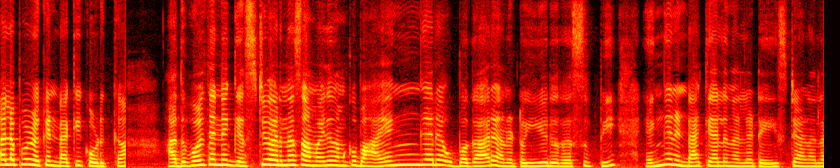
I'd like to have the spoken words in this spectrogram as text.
വല്ലപ്പോഴൊക്കെ ഉണ്ടാക്കി കൊടുക്കാം. അതുപോലെ തന്നെ ഗസ്റ്റ് വരുന്ന സമയത്ത് നമുക്ക് ഭയങ്കര ഉപകാരമാണ് കേട്ടോ ഈ ഒരു റെസിപ്പി എങ്ങനെ ഉണ്ടാക്കിയാലും നല്ല ടേസ്റ്റാണ് നല്ല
